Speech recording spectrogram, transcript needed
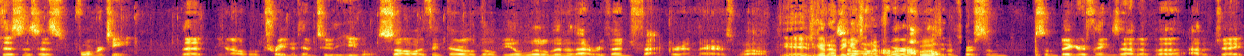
this is his former team that you know traded him to the Eagles. So I think there'll there'll be a little bit of that revenge factor in there as well. yeah, you just gotta hope he gets So enough I'm- work. I'm, What was it? hoping for some some bigger things out of uh, out of Jay.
